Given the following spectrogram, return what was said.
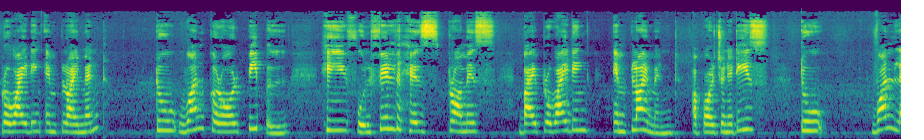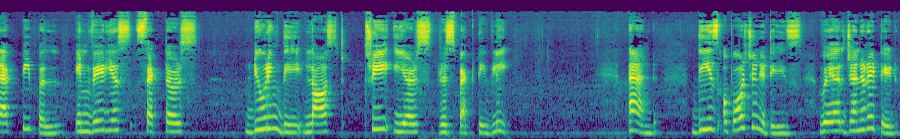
providing employment to 1 crore people, he fulfilled his promise by providing employment opportunities to 1 lakh people in various sectors during the last three years respectively. And these opportunities were generated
